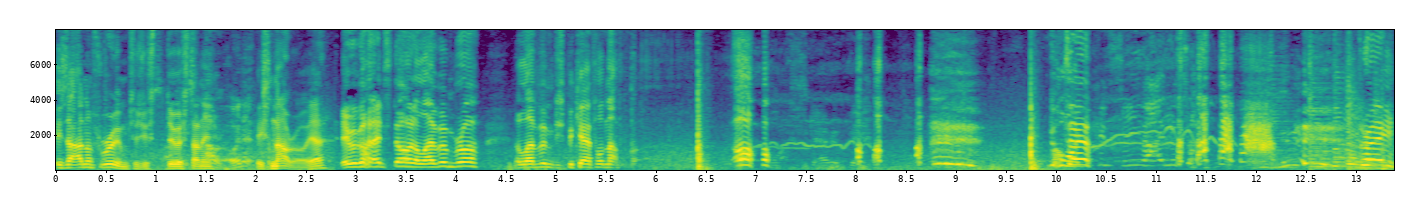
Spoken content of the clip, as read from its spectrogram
Is that enough room to just do a standing? narrow, innit? It's narrow, yeah? Here we go, head stone 11, bro. 11, just be careful on that. f- Oh! Two. Three.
